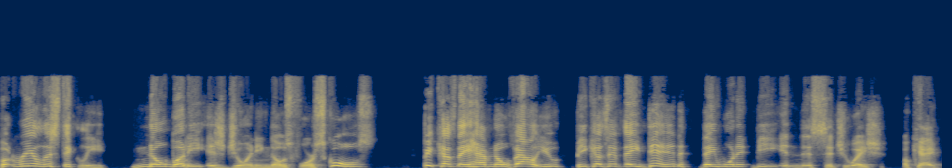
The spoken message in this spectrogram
But realistically, nobody is joining those four schools because they have no value. Because if they did, they wouldn't be in this situation. Okay.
